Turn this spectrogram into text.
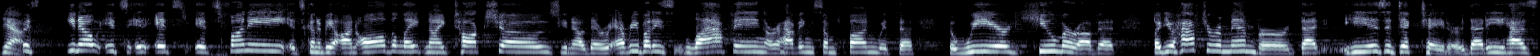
Yeah. But, you know, it's it's it's funny. It's going to be on all the late night talk shows. You know, there everybody's laughing or having some fun with the the weird humor of it. But you have to remember that he is a dictator. That he has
